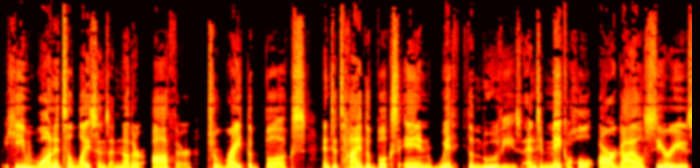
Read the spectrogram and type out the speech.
he wanted to license another author to write the books and to tie the books in with the movies and to make a whole Argylle series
